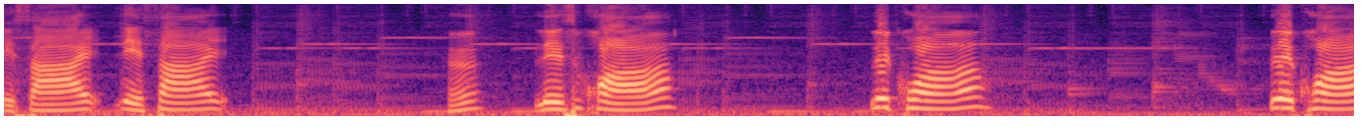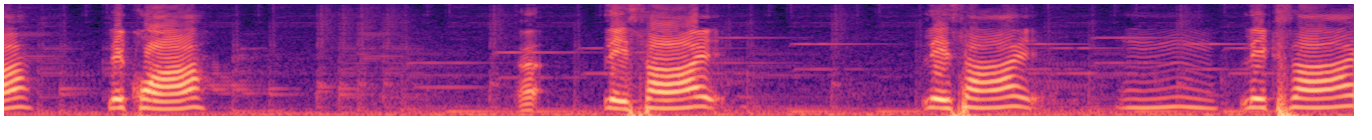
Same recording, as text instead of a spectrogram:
เลซ้ายเลซ้ายฮะเลขวาเลขวาเลขวาเลขวาเออเลซ้ายเลซ้ายอืมเลขซ้าย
